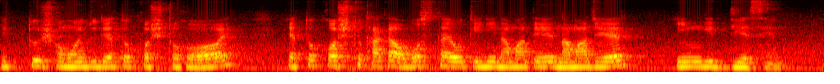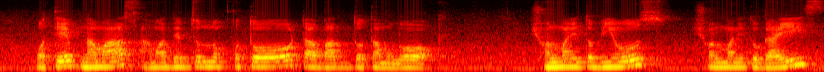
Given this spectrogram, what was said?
মৃত্যুর সময় যদি এত কষ্ট হয়, এত কষ্ট থাকা অবস্থায়ও তিনি নামাতে, নামাজের ইঙ্গিত দিয়েছেন। অতএব নামাজ আমাদের জন্য কতটা বাধ্যতামূলক? সম্মানিত বিয়স সম্মানিত গাইস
